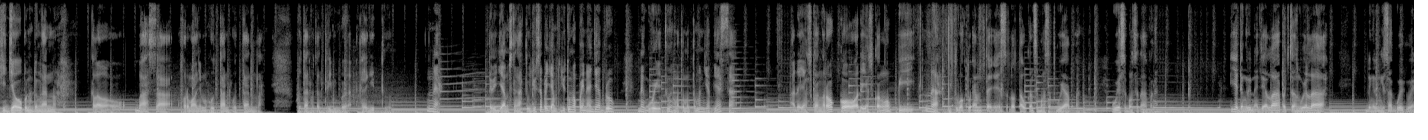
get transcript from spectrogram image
hijau penuh dengan kalau bahasa formalnya hutan-hutan lah. Hutan-hutan rimba kayak gitu. Nah dari jam setengah tujuh sampai jam tujuh tuh ngapain aja bro? Nah gue itu sama teman-teman ya biasa. Ada yang suka ngerokok ada yang suka ngopi. Nah itu waktu MTS lo tau kan sebangsat gue apa? Gue sebangsat apa kan iya dengerin aja lah bacotan gue lah. Dengerin kisah gue gue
